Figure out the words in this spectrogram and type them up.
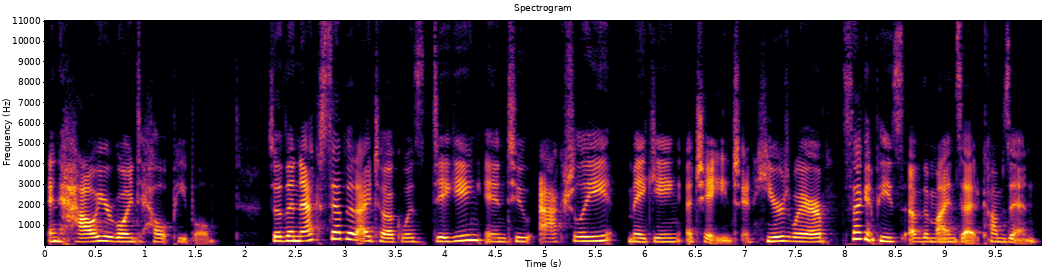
and how you're going to help people. So the next step that I took was digging into actually making a change. And here's where second piece of the mindset comes in.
